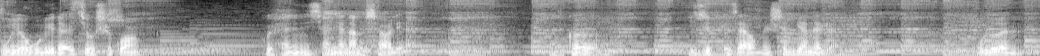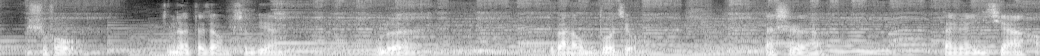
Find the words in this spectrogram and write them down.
无忧无虑的旧时光，会很想念那个笑脸，那个一直陪在我们身边的人。无论是否真的待在我们身边，无论陪伴了我们多久，但是但愿一切安好。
